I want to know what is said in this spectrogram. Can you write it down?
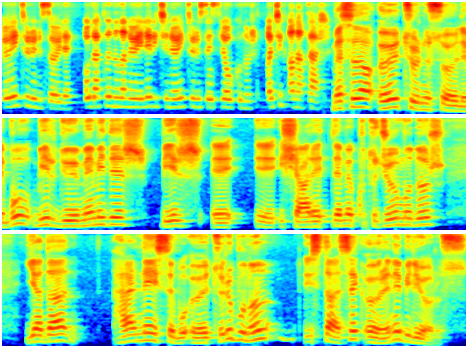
Öğe türünü söyle. Odaklanılan öğeler için öğe türü sesli okunur. Açık anahtar. Mesela öğe türünü söyle. Bu bir düğme midir? Bir e, e, işaretleme kutucuğu mudur? Ya da her neyse bu öğe türü bunu istersek öğrenebiliyoruz.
